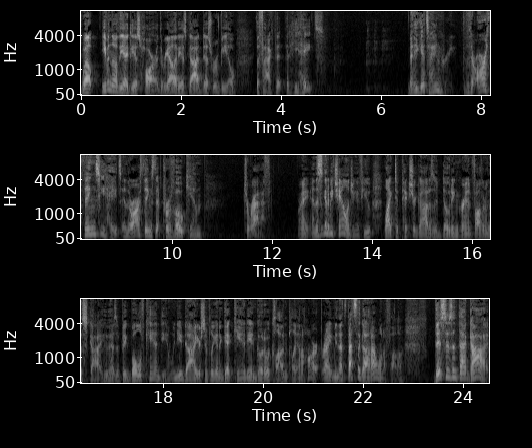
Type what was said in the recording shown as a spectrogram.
Well, even though the idea is hard, the reality is God does reveal the fact that, that he hates, that he gets angry, that there are things he hates, and there are things that provoke him to wrath right? And this is going to be challenging if you like to picture God as a doting grandfather in the sky who has a big bowl of candy. And when you die, you're simply going to get candy and go to a cloud and play on a harp, right? I mean, that's, that's the God I want to follow. This isn't that God.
